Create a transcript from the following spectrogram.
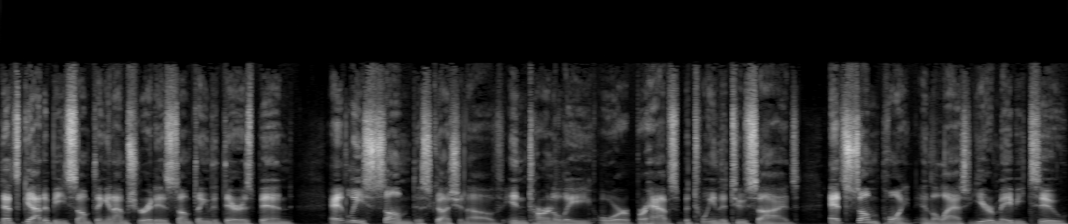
that's got to be something, and I'm sure it is something that there has been at least some discussion of internally or perhaps between the two sides at some point in the last year, maybe two,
